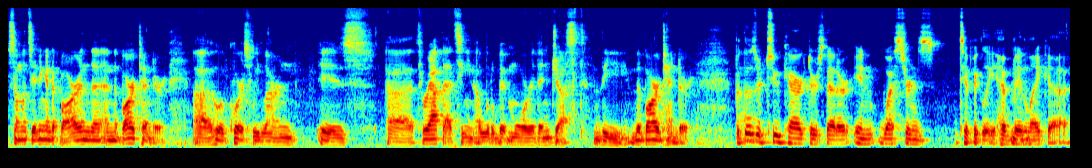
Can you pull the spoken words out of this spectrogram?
someone sitting at a bar and the and the bartender, uh, who of course we learn is uh, throughout that scene a little bit more than just the the bartender. But those are two characters that are in westerns typically have been Mm-hmm. like uh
